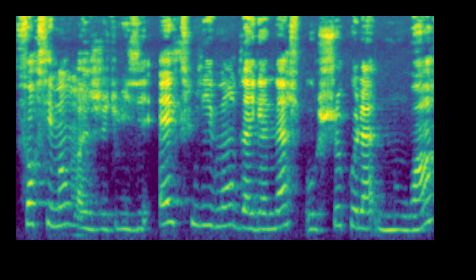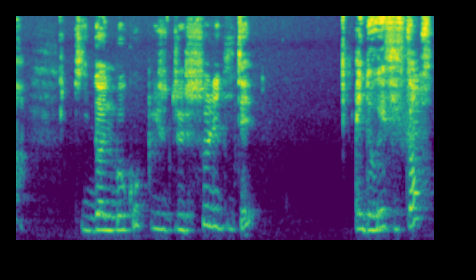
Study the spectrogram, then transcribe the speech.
forcément moi j'utilisais exclusivement de la ganache au chocolat noir qui donne beaucoup plus de solidité et de résistance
